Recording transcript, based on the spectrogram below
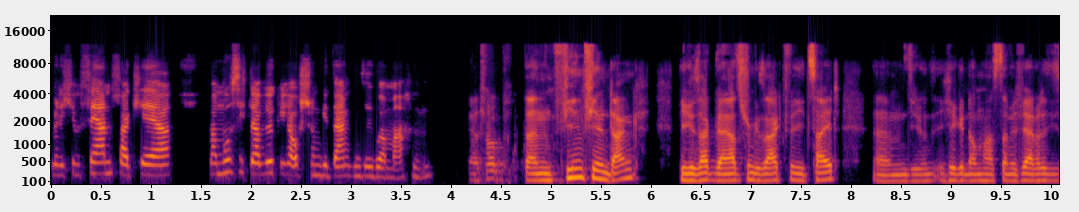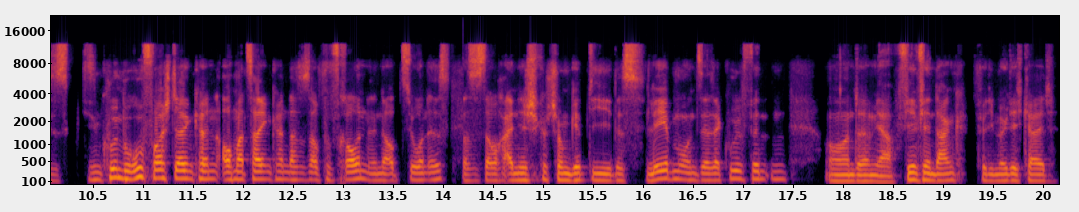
will ich im Fernverkehr? Man muss sich da wirklich auch schon Gedanken drüber machen. Ja, top. Dann vielen, vielen Dank. Wie gesagt, wir haben es schon gesagt, für die Zeit, ähm, die du hier genommen hast, damit wir einfach dieses, diesen coolen Beruf vorstellen können, auch mal zeigen können, dass es auch für Frauen eine Option ist, dass es da auch einige schon gibt, die das leben und sehr, sehr cool finden. Und ähm, ja, vielen, vielen Dank für die Möglichkeit,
